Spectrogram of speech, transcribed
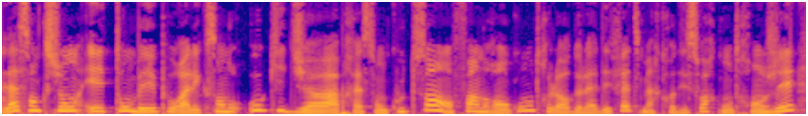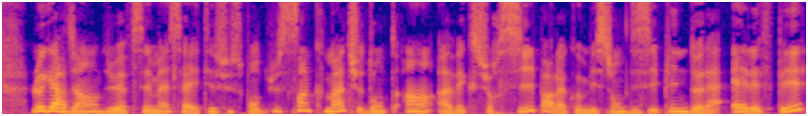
La sanction est tombée pour Alexandre Oukidja après son coup de sang en fin de rencontre lors de la défaite mercredi soir contre Angers. Le gardien du FC a été suspendu 5 matchs, dont un avec sursis par la commission de discipline de la LFP.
